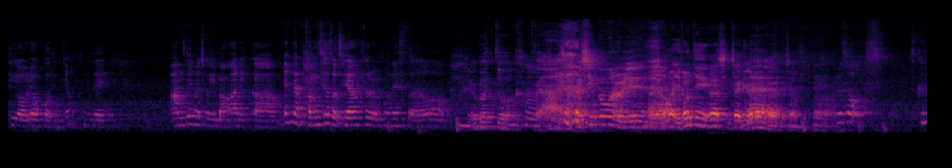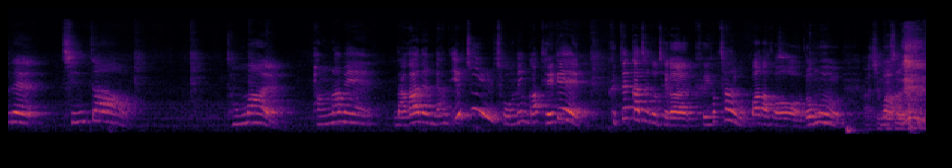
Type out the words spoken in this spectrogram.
되게 어려웠거든요. 근데 안 되면 저희 망하니까 맨날 밤새서 제안서를 보냈어요. 이것도 야 자꾸 신금을 아, 울리는데요. 정말 이런 얘기가 진짜 리얼한 네. 거예요, 그죠? 네. 어. 그래서 근데 진짜 정말 박람회 나가야 되는데 한 일주일 전인가 되게 그때까지도 제가 그 협찬을 못 받아서 너무 아, 지금 막- 벌써.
